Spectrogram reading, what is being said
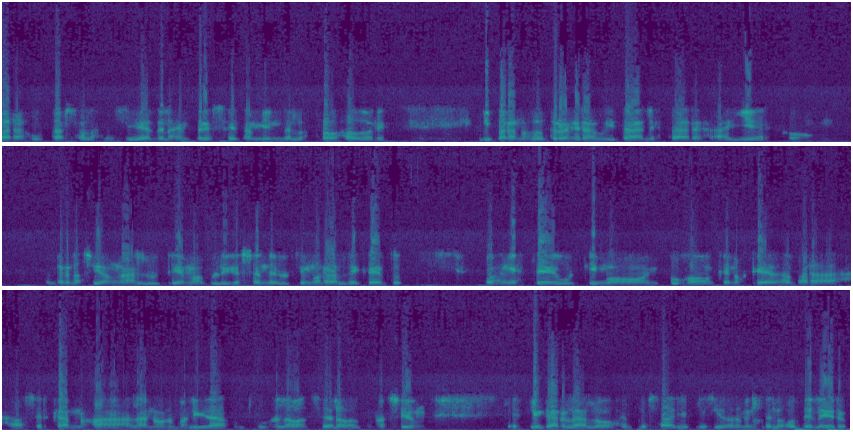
para ajustarse a las necesidades de las empresas y también de los trabajadores. Y para nosotros era vital estar ayer con en relación a la última publicación del último Real Decreto, pues en este último empujón que nos queda para acercarnos a la normalidad junto con el avance de la vacunación, explicarle a los empresarios, principalmente los hoteleros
